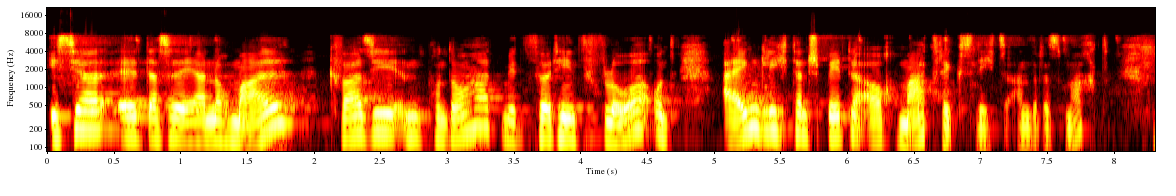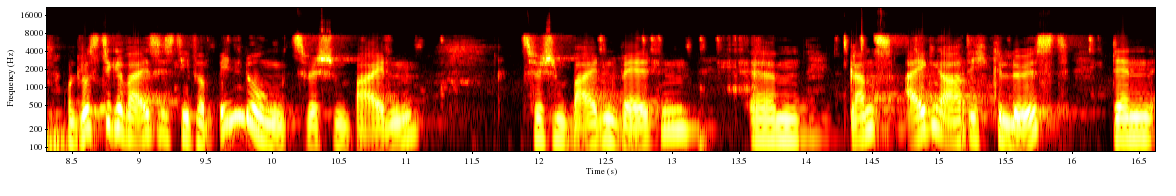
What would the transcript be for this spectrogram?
ist ja, äh, dass er ja nochmal quasi ein Pendant hat mit 13th Floor und eigentlich dann später auch Matrix nichts anderes macht. Und lustigerweise ist die Verbindung zwischen beiden zwischen beiden Welten ähm, ganz eigenartig gelöst, denn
